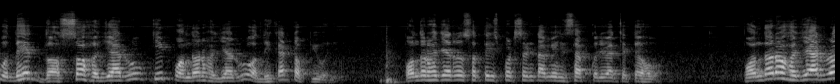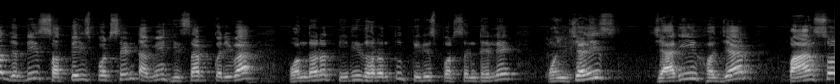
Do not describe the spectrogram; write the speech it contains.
बोधे दस रु कि पन्ध्र हजार रु अधिक टप ପନ୍ଦର ହଜାରର ସତେଇଶ ପରସେଣ୍ଟ ଆମେ ହିସାବ କରିବା କେତେ ହେବ ପନ୍ଦର ହଜାରର ଯଦି ସତେଇଶ ପରସେଣ୍ଟ ଆମେ ହିସାବ କରିବା ପନ୍ଦର ତିରି ଧରନ୍ତୁ ତିରିଶ ପରସେଣ୍ଟ ହେଲେ ପଇଁଚାଳିଶ ଚାରି ହଜାର ପାଞ୍ଚଶହ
